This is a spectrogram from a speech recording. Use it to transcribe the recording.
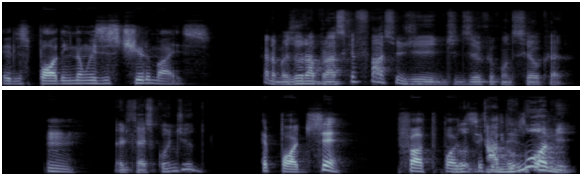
Eles podem não existir mais. Cara, mas o Urabrask é fácil de, de dizer o que aconteceu, cara. Hum. Ele tá escondido. É, pode ser. De fato, pode No- ser que tá no nome.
